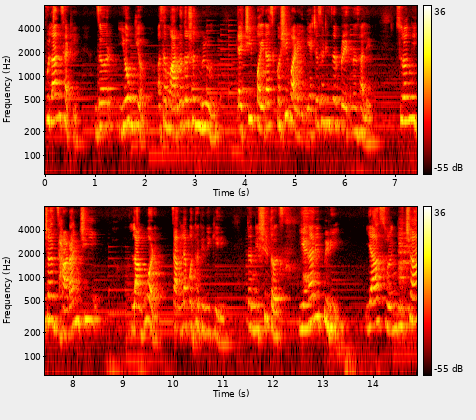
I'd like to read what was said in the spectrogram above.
फुलांसाठी जर योग्य असं मार्गदर्शन मिळून त्याची पैदास कशी वाढेल याच्यासाठी जर प्रयत्न झाले सुरंगीच्या झाडांची लागवड चांगल्या पद्धतीने केली तर निश्चितच येणारी पिढी या सुरंगीच्या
